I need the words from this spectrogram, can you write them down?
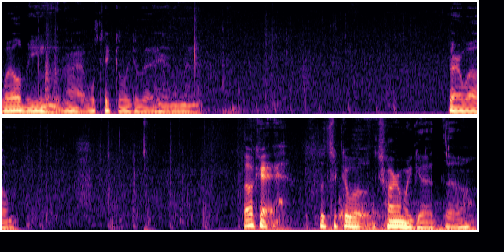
Well-being. All right, we'll take a look at that here in a minute. Farewell. Okay, let's look at what charm we got though.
